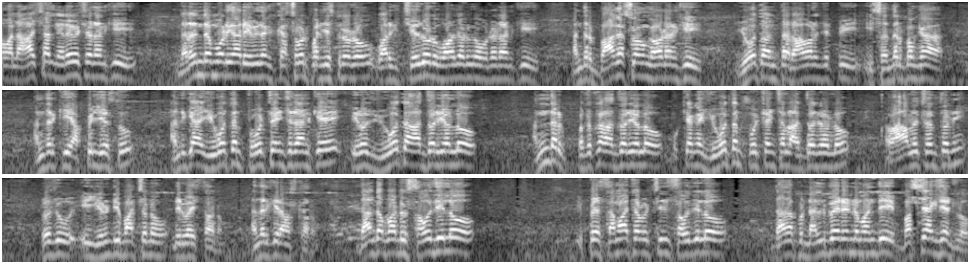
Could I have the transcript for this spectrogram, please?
వాళ్ళ ఆశయాలు నెరవేర్చడానికి నరేంద్ర మోడీ గారు ఏ విధంగా కష్టపడి పనిచేస్తున్నారో వారికి చేదోడు వాదోడుగా ఉండడానికి అందరు భాగస్వామ్యం కావడానికి యువత అంతా రావాలని చెప్పి ఈ సందర్భంగా అందరికీ అప్పీల్ చేస్తూ అందుకే ఆ యువతను ప్రోత్సహించడానికే ఈరోజు యువత ఆధ్వర్యంలో అందరు ప్రతి ఒక్కరి ఆధ్వర్యంలో ముఖ్యంగా యువతను ప్రోత్సహించాల ఆధ్వర్యంలో ఆలోచనతో ఈరోజు ఈ యూనిటీ మార్చ్ను నిర్వహిస్తాను. అందరికీ నమస్కారం. దాంతోపాటు సౌదీలో ఇప్పుడే సమాచారం వచ్చింది సౌదీలో దాదాపు నలభై రెండు మంది బస్ యాక్సిడెంట్లో.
